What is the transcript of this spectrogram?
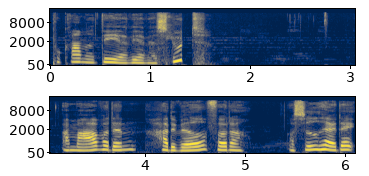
Programmet det er ved at være slut. Amara, hvordan har det været for dig at sidde her i dag?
